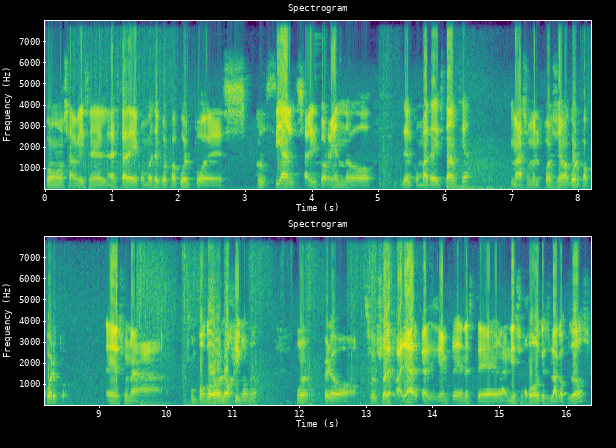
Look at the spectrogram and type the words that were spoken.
Como sabéis, en la esta de combate cuerpo a cuerpo es crucial salir corriendo del combate a distancia. Más o menos por eso se llama cuerpo a cuerpo es una un poco lógico, ¿no? Bueno, pero suele fallar casi siempre en este grandioso juego que es Black Ops 2,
